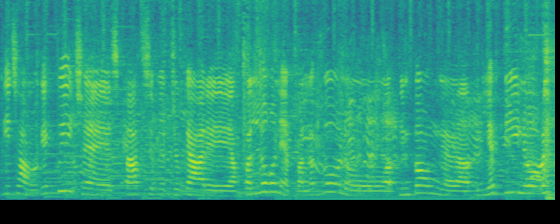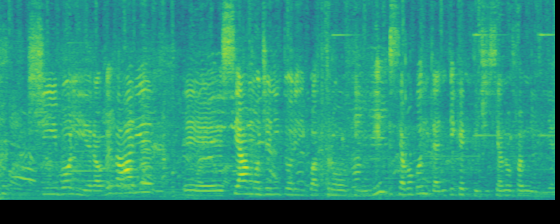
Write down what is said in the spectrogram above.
diciamo che qui c'è spazio per giocare a pallone, a pallavolo, a ping pong, a biliardino, scivoli e robe varie. E siamo genitori di quattro figli, siamo contenti che qui ci siano famiglie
